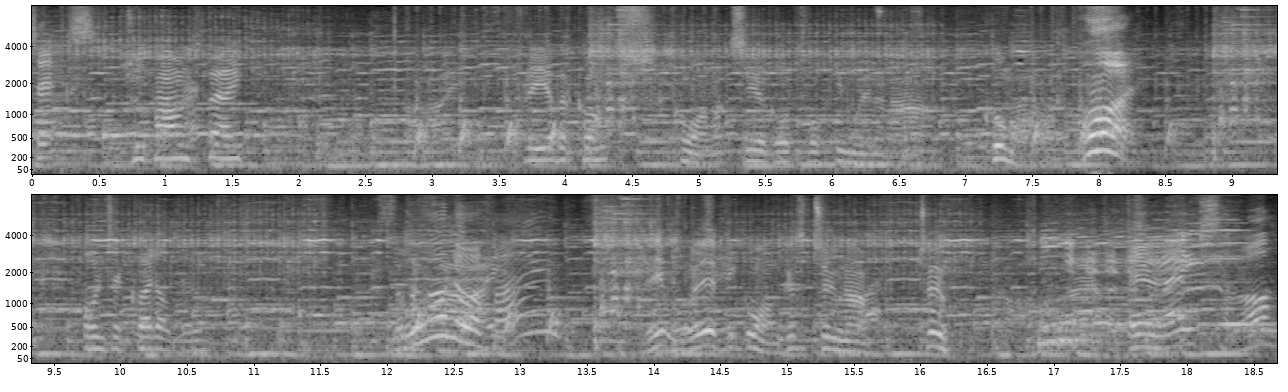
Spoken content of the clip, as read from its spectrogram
Six. Two pounds pay. Three other cunts. Come on, let's see a good fucking winner now. Come on. What? 100 quid will do. Oh, number five. It was worth it. Go on, just two now. Two. Two leps, Oh.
